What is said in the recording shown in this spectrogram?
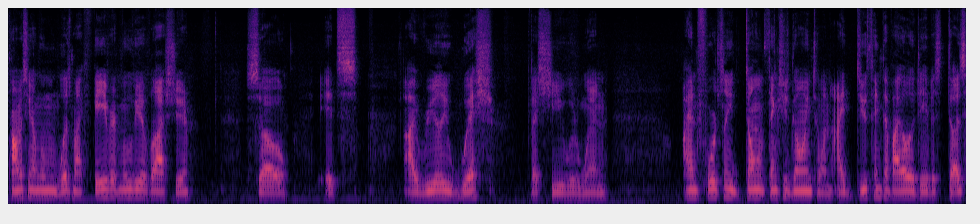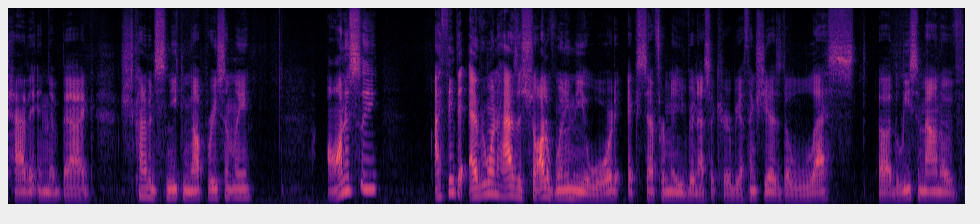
Promising Young Woman was my favorite movie of last year. So it's I really wish that she would win I unfortunately don't think she's going to win. I do think that Viola Davis does have it in the bag. She's kind of been sneaking up recently. Honestly, I think that everyone has a shot of winning the award except for maybe Vanessa Kirby. I think she has the less, uh, the least amount of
